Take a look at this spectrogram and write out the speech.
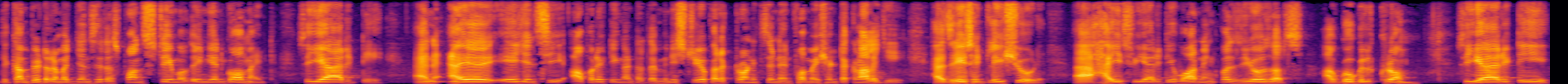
The Computer Emergency Response Team of the Indian Government, CERT, an agency operating under the Ministry of Electronics and Information Technology, has recently issued a high severity warning for users of Google Chrome. CERT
